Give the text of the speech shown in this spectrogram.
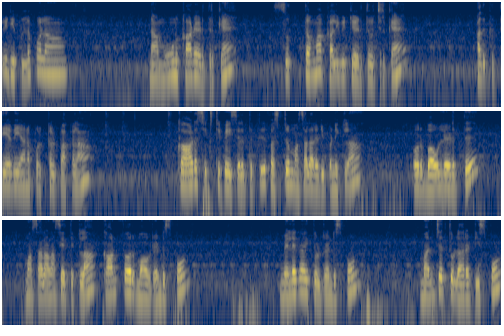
வீடியோக்குள்ளே போகலாம் நான் மூணு காடை எடுத்திருக்கேன். சுத்தமாக கழுவிட்டு எடுத்து வச்சுருக்கேன். அதுக்கு தேவையான பொருட்கள் பார்க்கலாம். காடை சிக்ஸ்டி ஃபைவ் செய்கிறதுக்கு ஃபஸ்ட்டு மசாலா ரெடி பண்ணிக்கலாம். ஒரு பவுல் எடுத்து மசாலாலாம் சேர்த்துக்கலாம். கார்ன்ஃப்ளவர் மாவு ரெண்டு ஸ்பூன் மிளகாய்த்தூள் ரெண்டு ஸ்பூன் மஞ்சத்தூள் அரை டீஸ்பூன்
